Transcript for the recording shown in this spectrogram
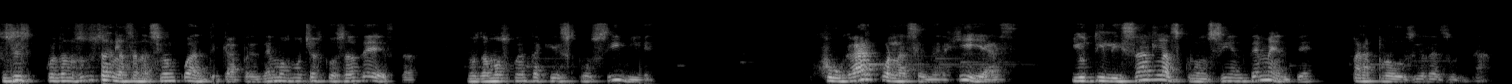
Entonces, cuando nosotros en la sanación cuántica aprendemos muchas cosas de estas, nos damos cuenta que es posible jugar con las energías y utilizarlas conscientemente para producir resultados.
